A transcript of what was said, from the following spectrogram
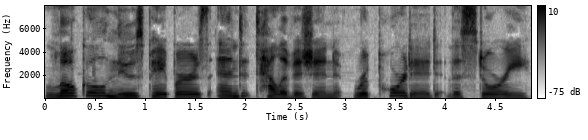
Local newspapers and television reported the story.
